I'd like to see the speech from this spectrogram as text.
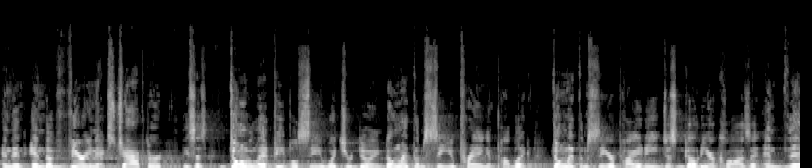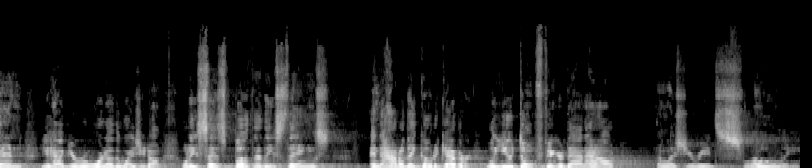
And then in the very next chapter, he says, don't let people see what you're doing. Don't let them see you praying in public. Don't let them see your piety. Just go to your closet and then you have your reward. Otherwise, you don't. Well, he says both of these things. And how do they go together? Well, you don't figure that out unless you read slowly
